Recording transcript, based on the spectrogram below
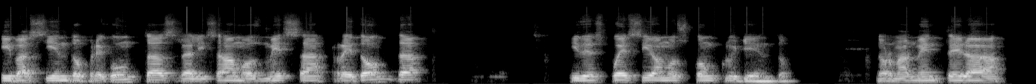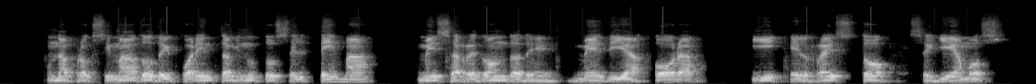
iba haciendo preguntas, realizábamos mesa redonda y después íbamos concluyendo. Normalmente era un aproximado de 40 minutos el tema, mesa redonda de media hora y el resto seguíamos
